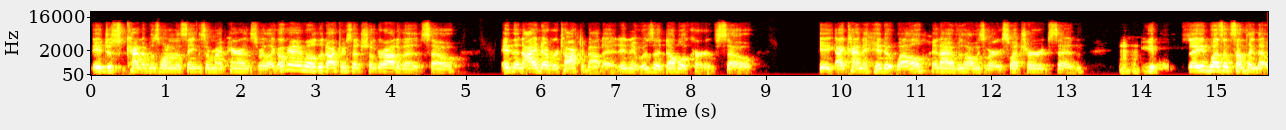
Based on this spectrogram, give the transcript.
it just kind of was one of those things where my parents were like, "Okay, well, the doctor said she'll grow out of it, so and then I never talked about it, and it was a double curve, so it, I kind of hit it well, and I was always wearing sweatshirts, and mm-hmm. you know, so it wasn't something that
